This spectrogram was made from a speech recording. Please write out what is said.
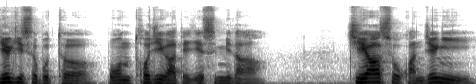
여기서부터 본 토지가 되겠습니다. 지하수 관정이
